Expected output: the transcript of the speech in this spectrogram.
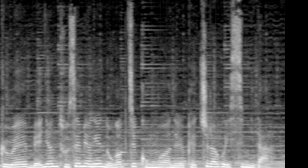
그 외 매년 두세 명의 농업직 공무원을 배출하고 있습니다.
